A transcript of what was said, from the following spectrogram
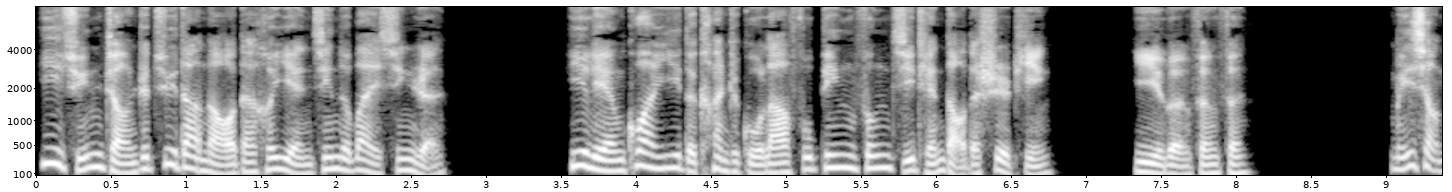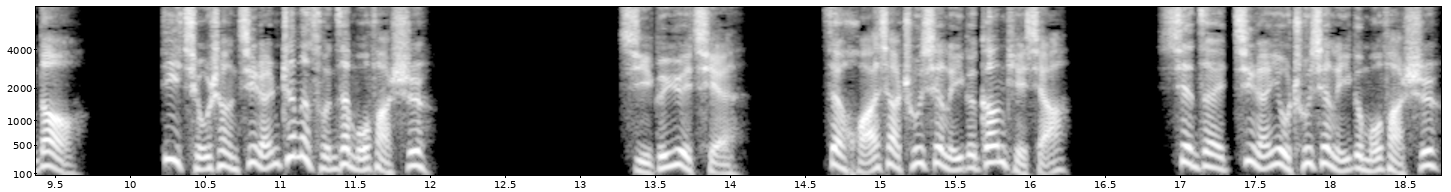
一群长着巨大脑袋和眼睛的外星人，一脸怪异的看着古拉夫冰封吉田岛的视频，议论纷纷。没想到地球上竟然真的存在魔法师。几个月前，在华夏出现了一个钢铁侠，现在竟然又出现了一个魔法师。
